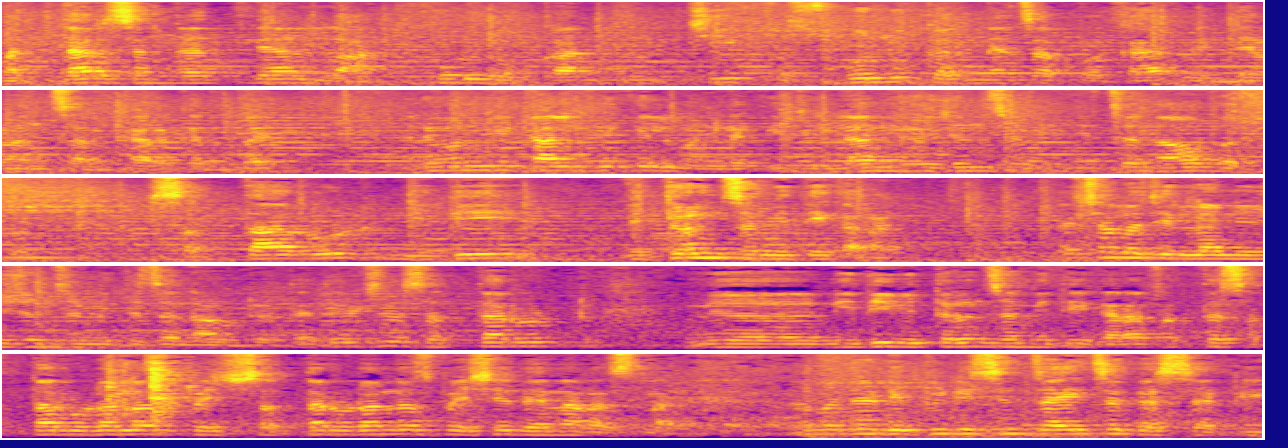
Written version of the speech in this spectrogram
मतदारसंघातल्या लाखो लोकांची फसवणूक करण्याचा प्रकार विद्यमान सरकार करत आहे आणि म्हणून मी काल देखील म्हणलं की जिल्हा नियोजन समितीचं नाव बदलून सत्तारूढ निधी वितरण समिती करावी कशाला जिल्हा नियोजन समितीचं नाव ठेवतं त्यापेक्षा सत्तारूढ निधी वितरण समिती करा. फक्त सत्तारूढाला पैसे सत्तारूढांनाच पैसे देणार असला तर मग त्या डीपीडीसीत जायचं कशासाठी?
